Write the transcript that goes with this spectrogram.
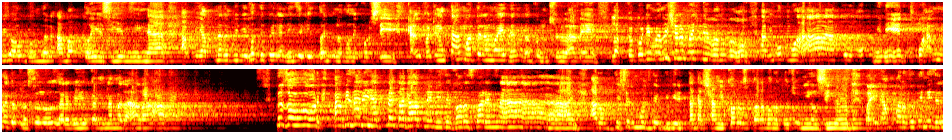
বিবাহ বন্ধন আবদ্ধ হয়েছি এমনি না। আপনি আপনার বিবি হতে পেরে নিজেকে ধন্য মনে করছি। কাল কঠিন তামাতের ময়দান যখন শুরু হবে, লক্ষ কোটি মানুষের মধ্যে বলব, আমি মহাতুল মুমিনিন, মুহাম্মদুর রাসূলুল্লাহর বিবি কন্যা মারহাবা। আমি জানি একটা টাকা আপনি নিজে খরচ করেন নাই। আরব দেশের মধ্যে বিবির টাকা স্বামী খরচ করা বড় দোষণীয় ছিল। পাইগাম্বার যদি নিজের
